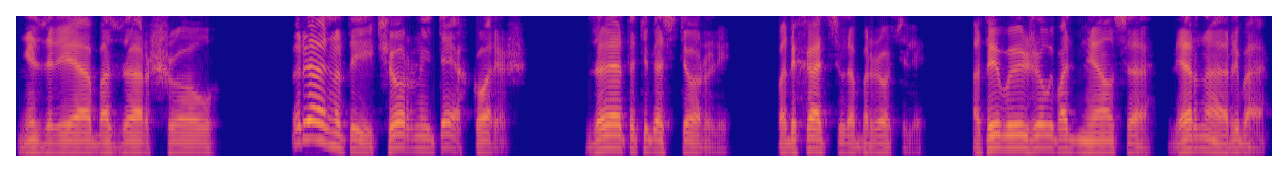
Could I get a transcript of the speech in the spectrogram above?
не зря базар шел. Реально ты черный тех корешь. За это тебя стерли, подыхать сюда бросили. А ты выжил и поднялся, верно, рыба?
